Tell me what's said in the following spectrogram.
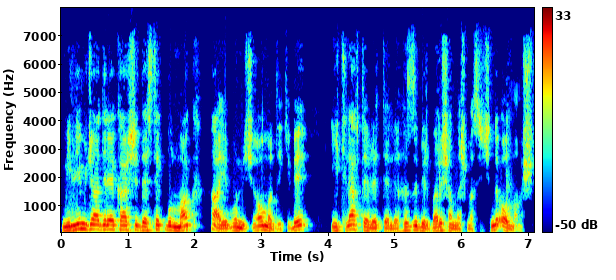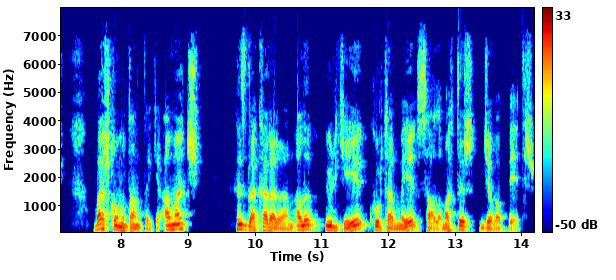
Milli mücadeleye karşı destek bulmak, hayır bunun için olmadığı gibi itilaf devletleriyle hızlı bir barış anlaşması içinde olmamış. Başkomutanlıktaki amaç hızla kararlarını alıp ülkeyi kurtarmayı sağlamaktır. Cevap B'dir.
